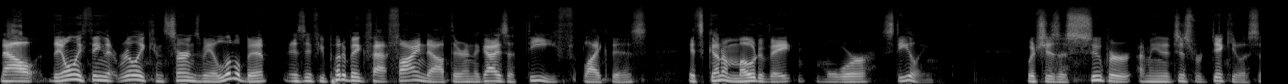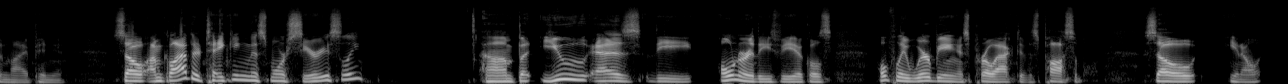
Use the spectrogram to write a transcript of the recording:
Now, the only thing that really concerns me a little bit is if you put a big fat find out there and the guy's a thief like this, it's going to motivate more stealing, which is a super, I mean, it's just ridiculous in my opinion. So I'm glad they're taking this more seriously. Um, but you, as the owner of these vehicles, hopefully we're being as proactive as possible. So, you know,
